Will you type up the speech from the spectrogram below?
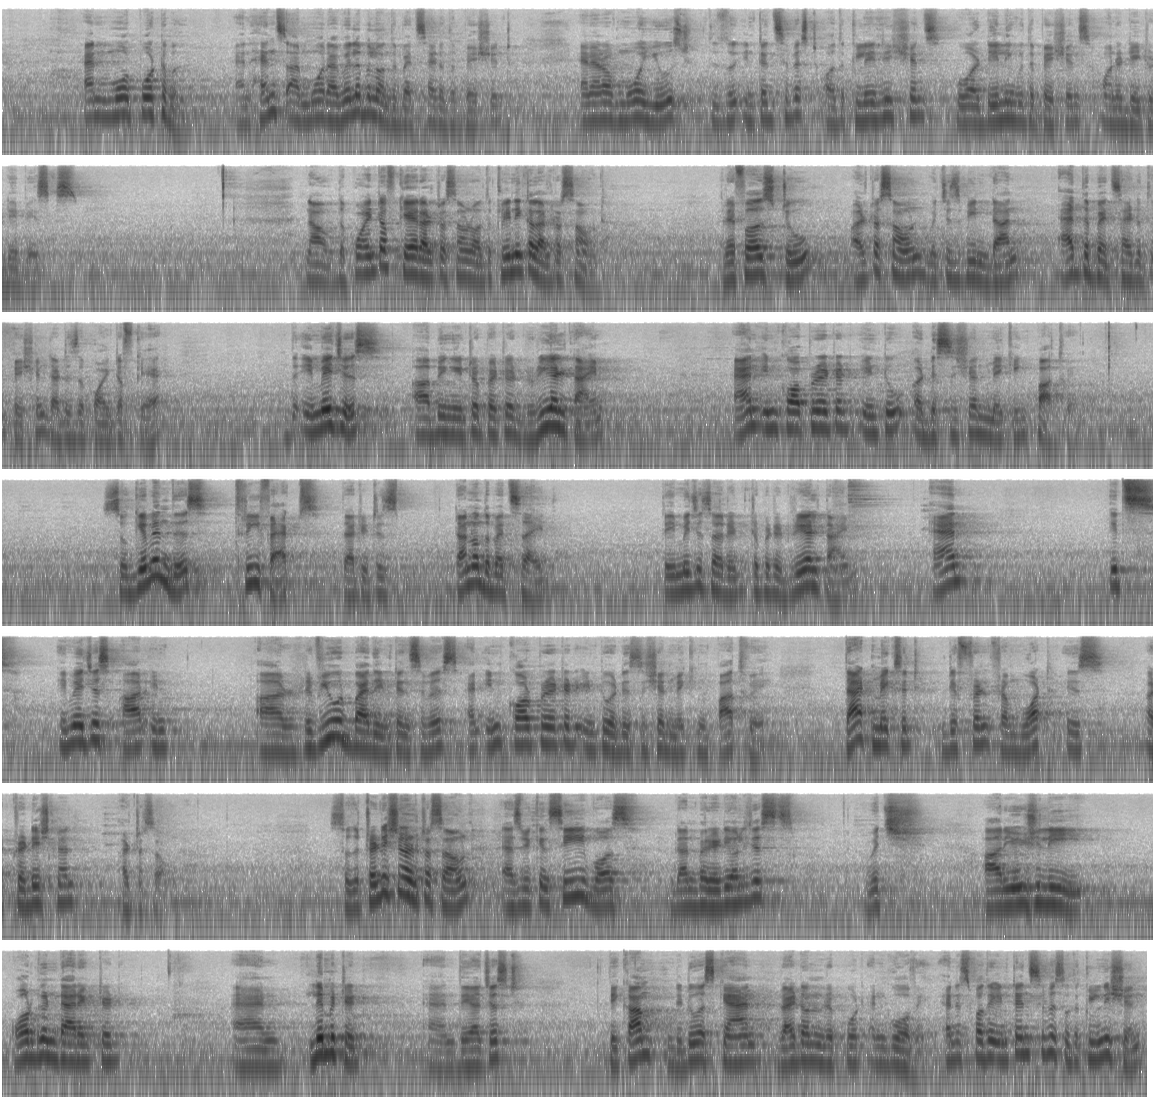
and more portable and hence are more available on the bedside of the patient and are of more used to the intensivist or the clinicians who are dealing with the patients on a day to day basis. Now, the point of care ultrasound or the clinical ultrasound refers to ultrasound which is being done at the bedside of the patient that is the point of care. The images are being interpreted real time and incorporated into a decision making pathway. So, given this three facts that it is done on the bedside, the images are interpreted real time and its images are, in, are reviewed by the intensivist and incorporated into a decision making pathway that makes it different from what is a traditional ultrasound. So, the traditional ultrasound as we can see was done by radiologists which are usually organ directed and limited and they are just they come, they do a scan, write down a report and go away. And it is for the intensivist or the clinician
